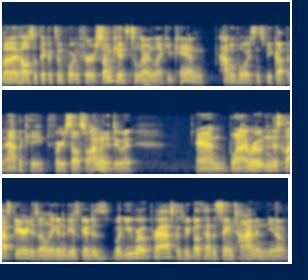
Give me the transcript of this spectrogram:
But I also think it's important for some kids to learn like you can have a voice and speak up and advocate for yourself. So I'm going to do it. And what I wrote in this class period is only going to be as good as what you wrote, perhaps, because we both had the same time and you know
